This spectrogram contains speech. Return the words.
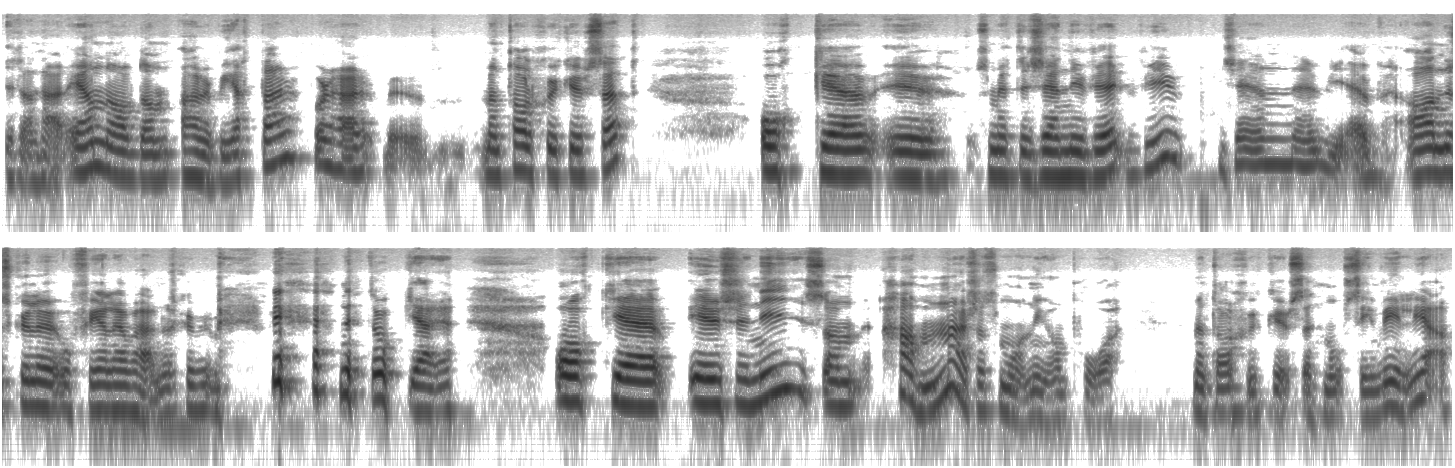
i den här. En av dem arbetar på det här eh, mentalsjukhuset och eh, eh, som heter Genevieve. Genevieve. Ja, nu skulle Ofelia fel jag var här. Nu skulle vi bli ännu tokigare. Och eh, Eugenie som hamnar så småningom på mentalsjukhuset mot sin vilja.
